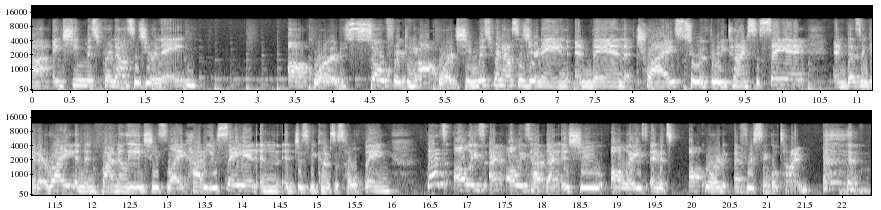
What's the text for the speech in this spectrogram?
uh, and she mispronounces your name awkward, so freaking awkward. She mispronounces your name and then tries two or three times to say it and doesn't get it right. And then finally she's like, How do you say it? And it just becomes this whole thing. That's always, I've always had that issue, always, and it's awkward every single time.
